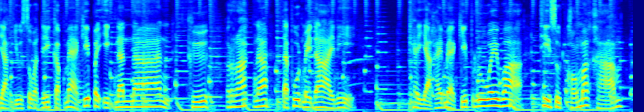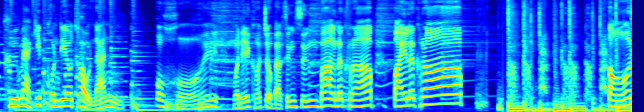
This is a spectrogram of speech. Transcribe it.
อยากอยู่สวัสดีกับแม่กิฟไปอีกนานๆ คือรักนะ แต่พูดไม่ได้นี่ แค่อยากให้แม่กิฟรู้ไว้ว่า ที่สุดของมะขาม คือแม่กิฟคนเดียวเท่านั้น โอ้โหยวันนี้ขอจบแบบซึ้งๆ บ้างนะครับ ไปแล้วครับ ตอน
